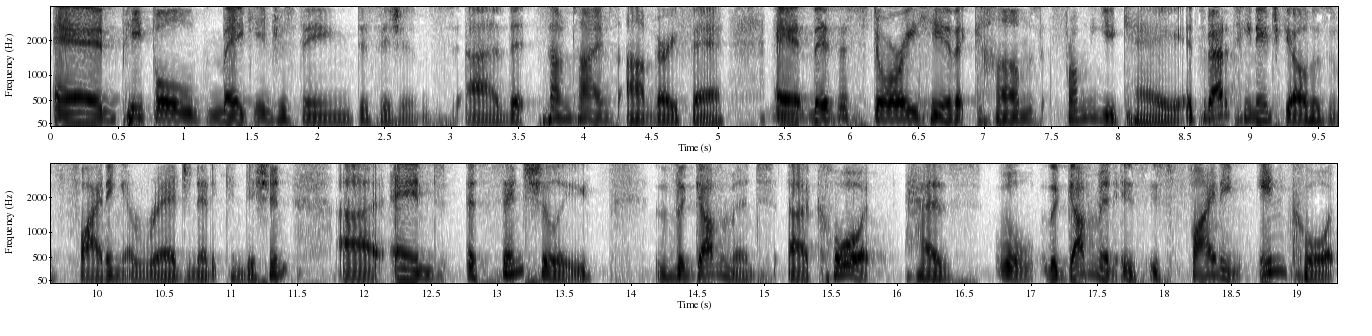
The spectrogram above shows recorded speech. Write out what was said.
And people make interesting decisions uh, that sometimes aren't very fair. And there's a story here that comes from the UK. It's about a teenage girl who's fighting a rare genetic condition. Uh, and essentially, the government, uh, court has, well, the government is, is fighting in court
